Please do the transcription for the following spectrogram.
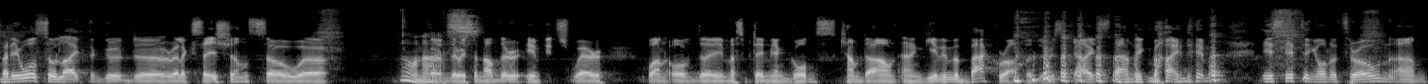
But he also liked the good uh, relaxation, so uh, oh, uh, nice. there is another image where one of the Mesopotamian gods come down and give him a back rub, But there is a guy standing behind him. He's sitting on a throne, and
